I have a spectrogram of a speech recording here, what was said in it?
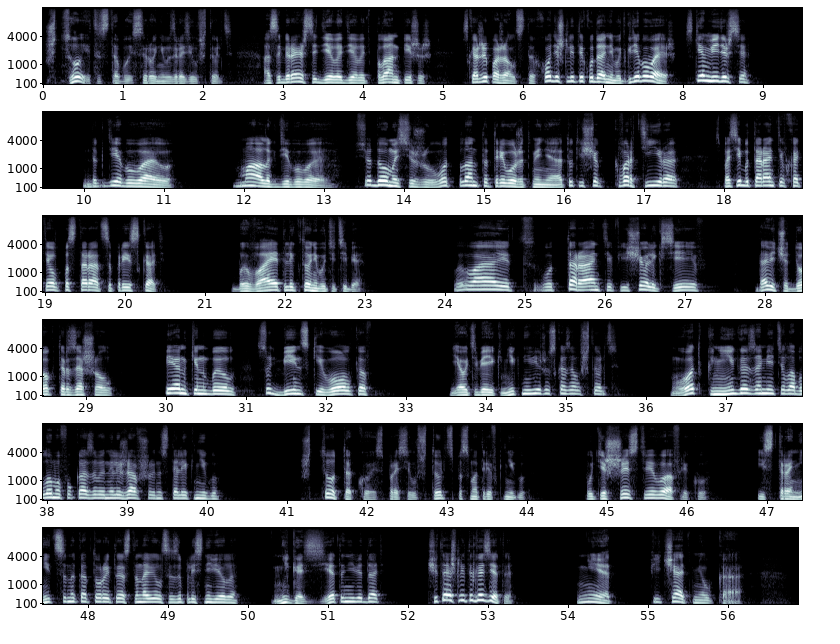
«Что это с тобой?» — с иронией возразил Штольц. «А собираешься дело делать, план пишешь. Скажи, пожалуйста, ходишь ли ты куда-нибудь? Где бываешь? С кем видишься?» «Да где бываю? Мало где бываю. Все дома сижу. Вот план-то тревожит меня. А тут еще квартира. Спасибо, Тарантьев хотел постараться приискать. Бывает ли кто-нибудь у тебя?» «Бывает. Вот Тарантьев, еще Алексеев. Давеча доктор зашел. Пенкин был, Судьбинский, Волков». «Я у тебя и книг не вижу», — сказал Штольц. «Вот книга», — заметил Обломов, указывая на лежавшую на столе книгу. «Что такое?» — спросил Штольц, посмотрев книгу. «Путешествие в Африку. И страница, на которой ты остановился, заплесневела. Ни газеты не видать. Читаешь ли ты газеты?» Нет, печать мелка.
